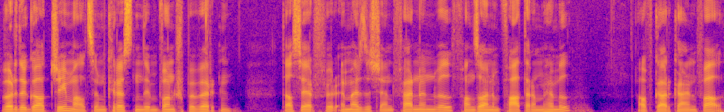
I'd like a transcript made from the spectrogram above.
Würde Gott jemals im Christen den Wunsch bewirken, dass er für immer sich entfernen will von seinem Vater im Himmel? Auf gar keinen Fall.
